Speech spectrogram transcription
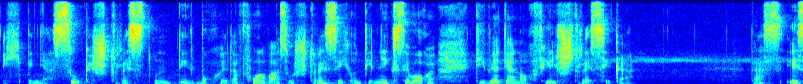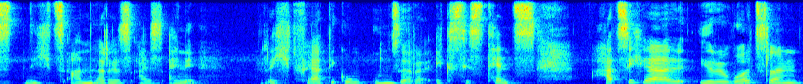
ich bin ja so gestresst und die Woche davor war so stressig und die nächste Woche, die wird ja noch viel stressiger das ist nichts anderes als eine Rechtfertigung unserer Existenz. Hat sicher ihre Wurzeln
